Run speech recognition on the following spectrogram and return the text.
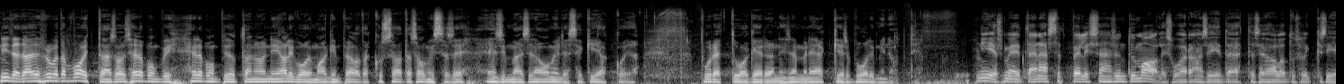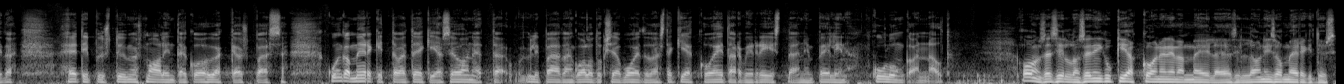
niitä täytyisi ruveta voittamaan. Se olisi helpompi, helpompi tota, noin, niin alivoimaakin pelata, kun saataisiin omissa se ensimmäisenä omille se kiekko ja purettua kerran, niin se menee äkkiä se puoli minuuttia. Niin, jos mietitään S-pelissähän syntyy maali suoraan siitä, että se aloitus, eli siitä heti pystyy myös maalintekoon hyökkäyspäässä. Kuinka merkittävä tekijä se on, että ylipäätään kun aloituksia voitetaan, sitä kiekkoa ei tarvitse riistää niin pelin kulun kannalta? On se silloin, se niin kiekko on enemmän meillä ja sillä on iso merkitys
